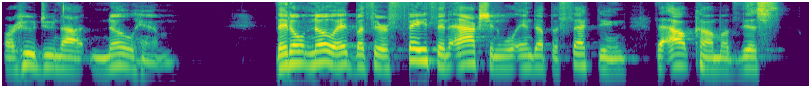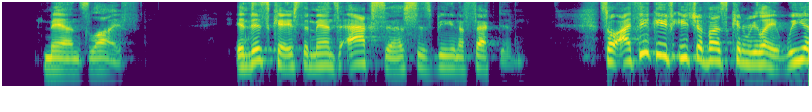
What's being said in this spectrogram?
or who do not know him. They don't know it, but their faith and action will end up affecting the outcome of this man's life. In this case, the man's access is being affected. So I think if each of us can relate, we,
